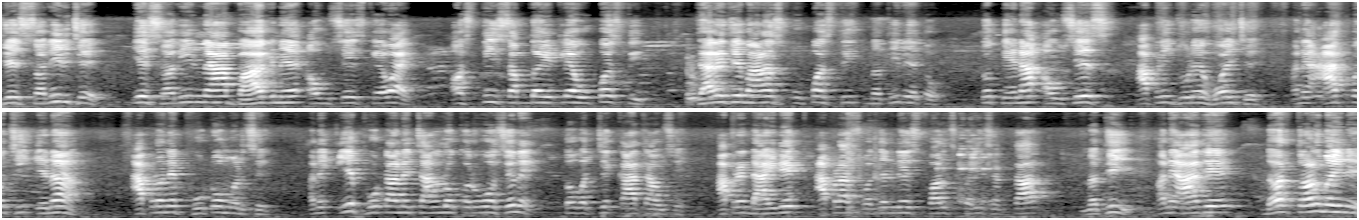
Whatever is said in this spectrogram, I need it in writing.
જે શરીર છે, એ શરીરના ભાગને અવશેષ કહેવાય. અસ્થિ શબ્દ એટલે ઉપસ્થિત. જ્યારે જે માણસ ઉપસ્થિત નથી રહેતો, તો તેના અવશેષ આપણી જોડે હોય છે. અને આજ પછી એના આપણને ફોટો મળશે. અને એ ફોટાને ચાંદલો કરવો છે ને, તો વચ્ચે કાચ આવશે. આપણે ડાયરેક્ટ આપણા સ્વજનને સ્પર્શ કરી શકતા નથી. અને આજે દર ત્રણ મહિને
